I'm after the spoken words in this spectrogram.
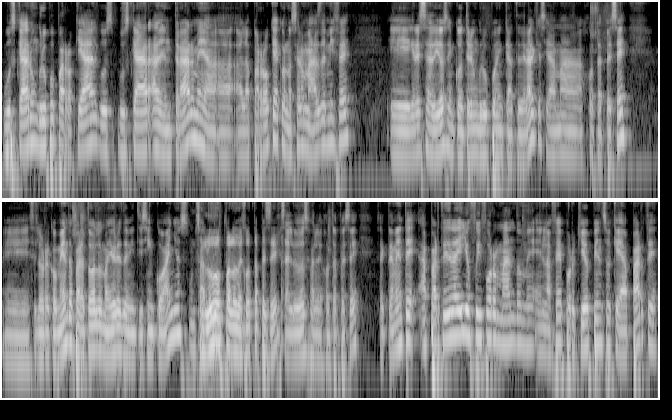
buscar un grupo parroquial, bus- buscar adentrarme a, a- a la parroquia, conocer más de mi fe. Eh, gracias a Dios encontré un grupo en catedral que se llama JPC. Eh, se lo recomiendo para todos los mayores de 25 años. Un Saludos para los de JPC. Saludos para el JPC, exactamente. A partir de ahí yo fui formándome en la fe, porque yo pienso que aparte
